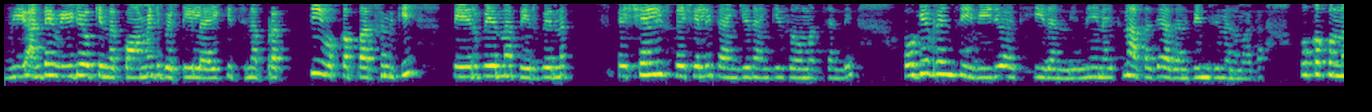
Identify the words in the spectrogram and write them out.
వీ అంటే వీడియో కింద కామెంట్ పెట్టి లైక్ ఇచ్చిన ప్రతి ఒక్క పర్సన్కి పేరు పేరున పేరు పేరున specially specially thank you thank you so much అండి. ఓకే ఫ్రెండ్స్ ఈ వీడియో అయితే ఇదండి. నేనైతే నాకైతే అది అనిపించింది అనమాట ఒక్కొక్కన్న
